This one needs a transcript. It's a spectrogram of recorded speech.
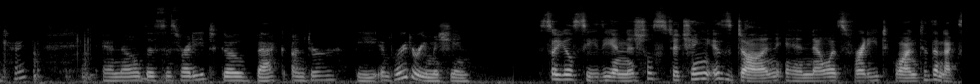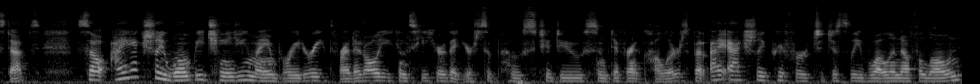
Okay, and now this is ready to go back under the embroidery machine. So you'll see the initial stitching is done and now it's ready to go on to the next steps. So I actually won't be changing my embroidery thread at all. You can see here that you're supposed to do some different colors, but I actually prefer to just leave well enough alone.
